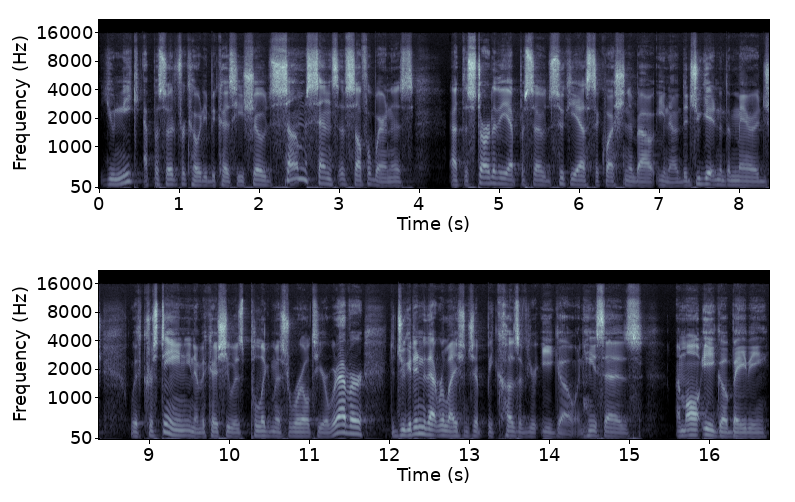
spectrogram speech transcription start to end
unique episode for Kody because he showed some sense of self-awareness at the start of the episode, Suki asked a question about, you know, did you get into the marriage with Christine, you know, because she was polygamous royalty or whatever? Did you get into that relationship because of your ego? And he says, I'm all ego, baby.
